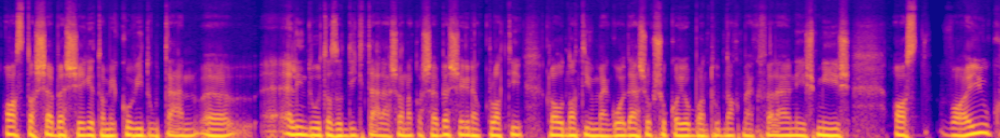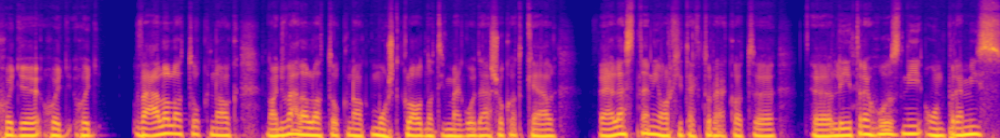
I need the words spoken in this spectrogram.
azt a sebességet, ami Covid után elindult az a diktálás annak a sebességnek, a cloud natív megoldások sokkal jobban tudnak megfelelni, és mi is azt valljuk, hogy, hogy, hogy vállalatoknak, nagyvállalatoknak most cloud natív megoldásokat kell fejleszteni, architektúrákat létrehozni on-premise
